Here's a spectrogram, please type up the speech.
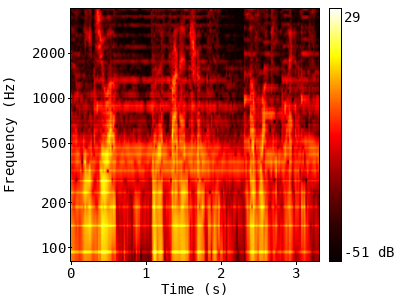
that leads you up to the front entrance of Lucky Land.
